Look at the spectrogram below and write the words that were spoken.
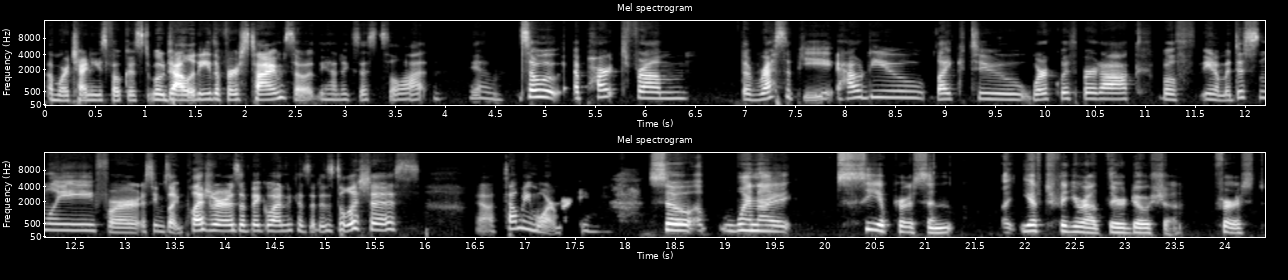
a more Chinese focused modality the first time. So yeah, it exists a lot. Yeah. So apart from the recipe how do you like to work with burdock both you know medicinally for it seems like pleasure is a big one because it is delicious yeah tell me more margi so uh, when i see a person uh, you have to figure out their dosha first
